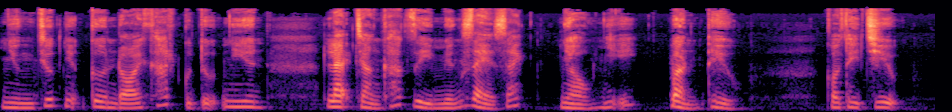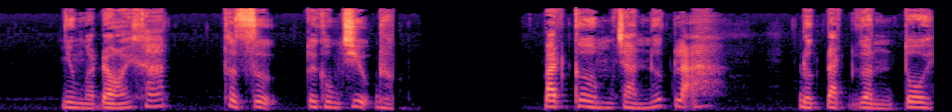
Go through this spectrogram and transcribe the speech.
Nhưng trước những cơn đói khát của tự nhiên lại chẳng khác gì miếng rẻ rách, nhầu nhĩ, bẩn thỉu. Có thể chịu, nhưng mà đói khát, thật sự tôi không chịu được. Bát cơm tràn nước lã, được đặt gần tôi.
